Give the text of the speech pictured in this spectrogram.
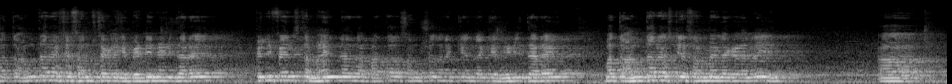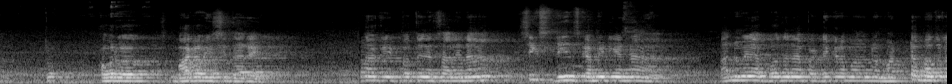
ಮತ್ತು ಅಂತಾರಾಷ್ಟ್ರೀಯ ಸಂಸ್ಥೆಗಳಿಗೆ ಭೇಟಿ ನೀಡಿದ್ದಾರೆ. ಫಿಲಿಪೈನ್ಸ್ನ ಮಹಿಳಾದ ಭತ್ತ ಸಂಶೋಧನಾ ಕೇಂದ್ರಕ್ಕೆ ನೀಡಿದ್ದಾರೆ. ಮತ್ತು ಅಂತಾರಾಷ್ಟ್ರೀಯ ಸಮ್ಮೇಳನಗಳಲ್ಲಿ ಅವರು ಭಾಗವಹಿಸಿದ್ದಾರೆ. ಹದಿನಾಲ್ಕು ಇಪ್ಪತ್ತನೇ ಸಾಲಿನ ಸಿಕ್ಸ್ ಡೀನ್ಸ್ ಕಮಿಟಿಯನ್ನು ಅನ್ವಯ ಬೋಧನಾ ಪಠ್ಯಕ್ರಮವನ್ನು ಮೊಟ್ಟ ಮೊದಲ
